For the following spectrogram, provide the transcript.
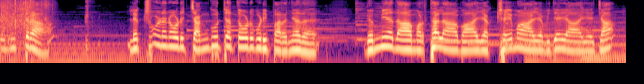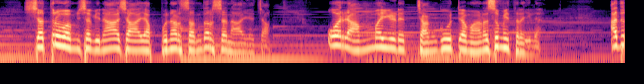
സുമിത്ര ലക്ഷ്മണനോട് ചങ്കൂറ്റത്തോടു കൂടി പറഞ്ഞത് ഗമ്യതാമർത്ഥലാഭായ ക്ഷേമായ വിജയായ ച ശത്രുവംശ വിനാശായ പുനർസന്ദർശനായ ച. ഒരമ്മയുടെ ചങ്കൂറ്റമാണ് സുമിത്രയിൽ അത്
